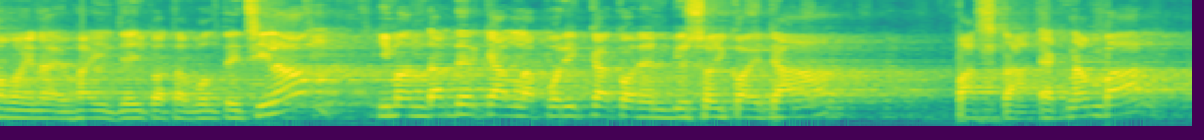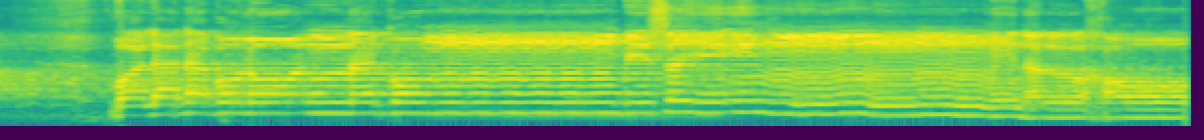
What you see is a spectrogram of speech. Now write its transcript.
সময় নাই ভাই যেই কথা বলতেছিলাম ইমানদারদেরকে আল্লাহ পরীক্ষা করেন বিষয় কয়টা পাঁচটা এক নাম্বার ولنبلونكم بشيء من الخوف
